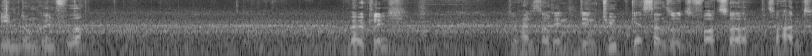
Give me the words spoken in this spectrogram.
die im Dunkeln fuhr? Möglich. Du hattest doch den, den Typ gestern so sofort zur, zur Hand.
